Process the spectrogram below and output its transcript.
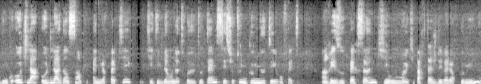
donc au-delà, d'un simple annuaire papier, qui est évidemment notre totem, c'est surtout une communauté en fait, un réseau de personnes qui ont, qui partagent des valeurs communes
